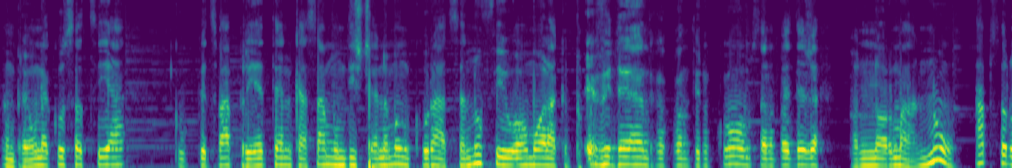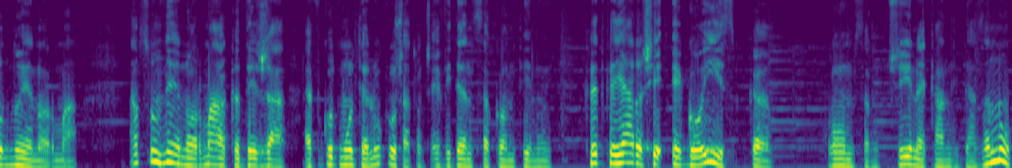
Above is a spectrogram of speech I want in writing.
împreună cu soția, cu câțiva prieteni, ca să am un discernământ curat, să nu fiu omul ăla că păi, evident că continuu, cum să nu, păi deja, păi normal. Nu, absolut nu e normal. Absolut nu e normal că deja ai făcut multe lucruri și atunci evident să continui. Cred că iarăși e egoism că cum să nu, cine candidează, nu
